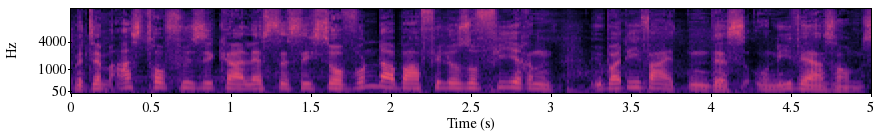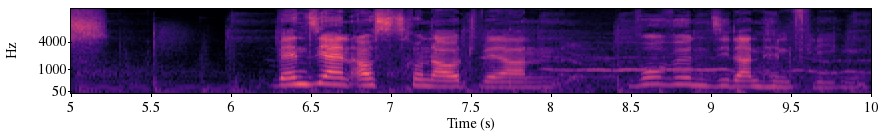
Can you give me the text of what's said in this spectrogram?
Mit dem Astrophysiker lässt es sich so wunderbar philosophieren über die Weiten des Universums. Wenn Sie ein Astronaut wären, wo würden Sie dann hinfliegen?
